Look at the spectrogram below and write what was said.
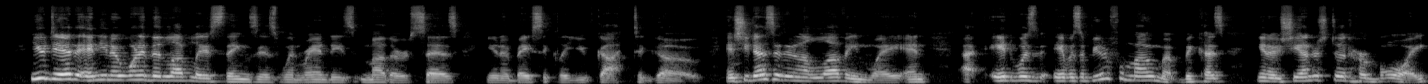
you did, and you know, one of the loveliest things is when Randy's mother says, you know, basically, you've got to go and she does it in a loving way and uh, it was it was a beautiful moment because you know, she understood her boy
